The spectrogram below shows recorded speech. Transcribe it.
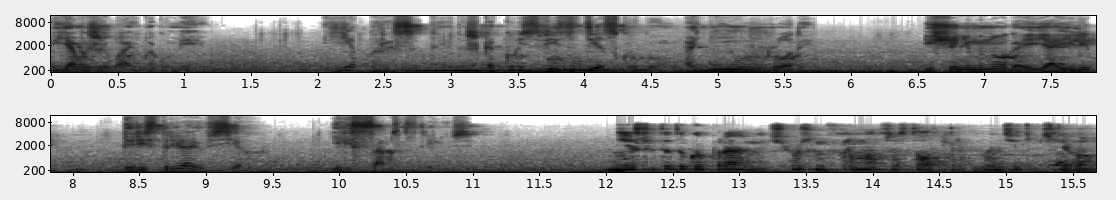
Я выживаю, как умею. Епарасоты, это ж какой звездец кругом, одни уроды. Еще немного, и я или перестреляю всех, или сам застрелюсь. Если ты такой правильный, чего же информацию и бандитах сливал?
